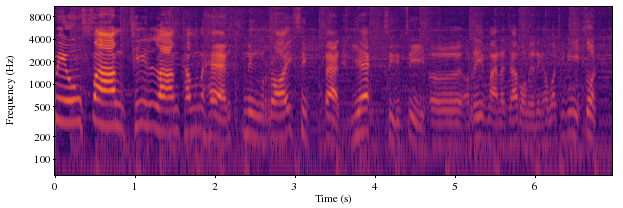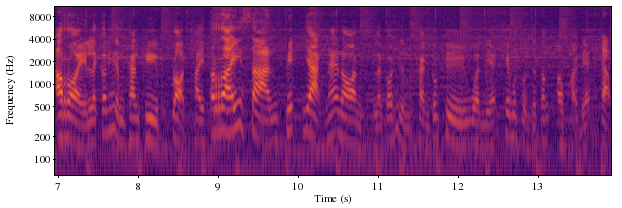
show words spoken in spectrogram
วิลฟาร์มที่รามคำแหง 118 แยก 44 เออ รีบมานะจ๊ะบอกเลยนะครับว่าที่นี่สดอร่อย และก็ที่สำคัญคือปลอดภัยไร้สารพิษอย่างแน่นอน แล้วก็ที่สำคัญก็คือวันนี้เข้มข้นจะต้องเอาผักเนี้ยกลับ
